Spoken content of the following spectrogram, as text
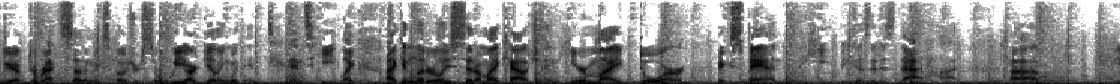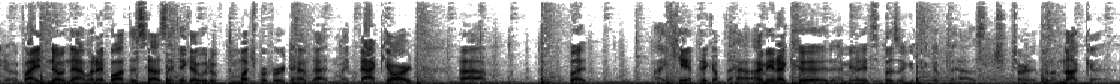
we have direct southern exposure, so we are dealing with intense heat. Like I can literally sit on my couch and hear my door expand in the heat because it is that hot. Um, you know, if I had known that when I bought this house, I think I would have much preferred to have that in my backyard. Um, but I can't pick up the house. I mean, I could. I mean, I suppose I could pick up the house and turn it, but I'm not gonna.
